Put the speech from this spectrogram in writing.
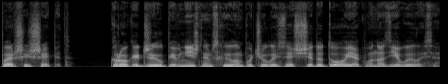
перший шепіт. Кроки Джил північним схилом почулися ще до того, як вона з'явилася,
